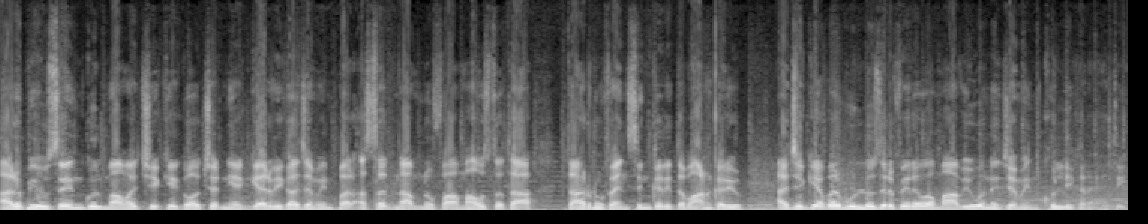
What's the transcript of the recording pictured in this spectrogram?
આરોપી હુસેન ગુલ શેખે ગૌચરની અગિયાર વીઘા જમીન પર અસદ નામનું ફાર્મ હાઉસ તથા તારનું ફેન્સિંગ કરી દબાણ કર્યું. આ જગ્યા પર બુલડોઝર ફેરવવામાં આવ્યું અને જમીન ખુલ્લી કરાઈ હતી.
